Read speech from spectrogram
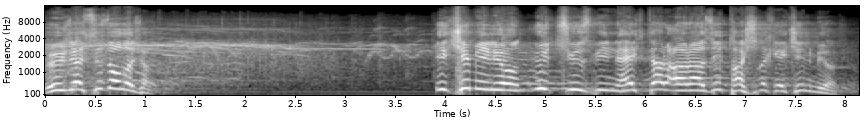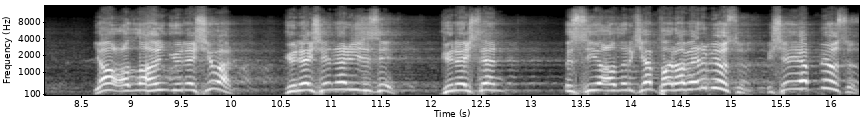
Ücretsiz olacak. 2 milyon 300 bin hektar arazi taşlık ekilmiyor. Ya Allah'ın güneşi var. Güneş enerjisi. Güneşten ısıyı alırken para vermiyorsun. Bir şey yapmıyorsun.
